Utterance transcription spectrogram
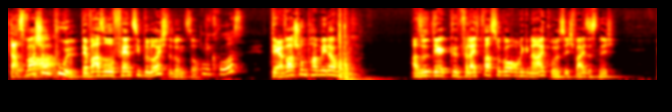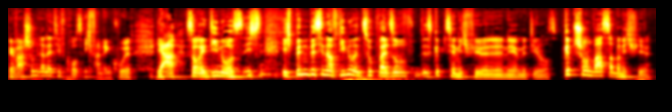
Das war schon cool. Der war so fancy beleuchtet und so. Wie groß? Der war schon ein paar Meter hoch. Also der, vielleicht war es sogar Originalgröße, ich weiß es nicht. Der war schon relativ groß. Ich fand den cool. Ja, sorry, Dinos. Ich, ich bin ein bisschen auf Dino-Entzug, weil so, es gibt's hier nicht viel in der Nähe mit Dinos. Gibt's schon was, aber nicht viel.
